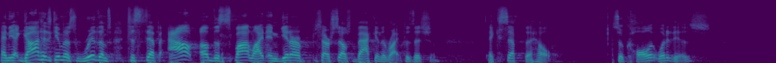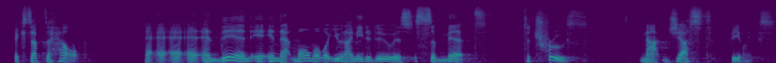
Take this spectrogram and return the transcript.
And yet, God has given us rhythms to step out of the spotlight and get our, ourselves back in the right position. Accept the help. So, call it what it is, accept the help and then in that moment, what you and I need to do is submit to truth, not just feelings.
